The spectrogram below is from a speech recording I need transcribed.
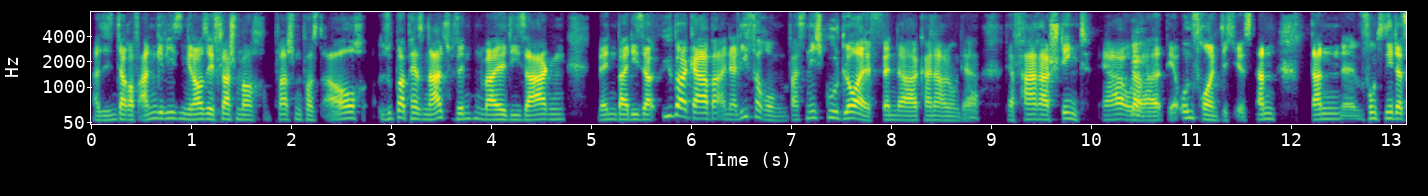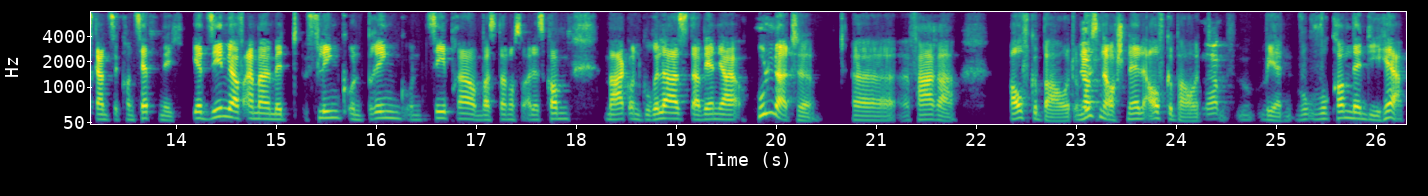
Also sie sind darauf angewiesen, genauso wie Flaschenpost auch, super Personal zu finden, weil die sagen, wenn bei dieser Übergabe einer Lieferung was nicht gut läuft, wenn da, keine Ahnung, der, der Fahrer stinkt, ja, oder ja. der unfreundlich ist, dann, dann äh, funktioniert das ganze Konzept nicht. Jetzt sehen wir auf einmal mit Flink und Brink und Zebra und was da noch so alles kommt, Mark und Gorillas, da werden ja hunderte äh, Fahrer aufgebaut und ja. müssen auch schnell aufgebaut ja. werden. Wo, wo, kommen denn die her?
